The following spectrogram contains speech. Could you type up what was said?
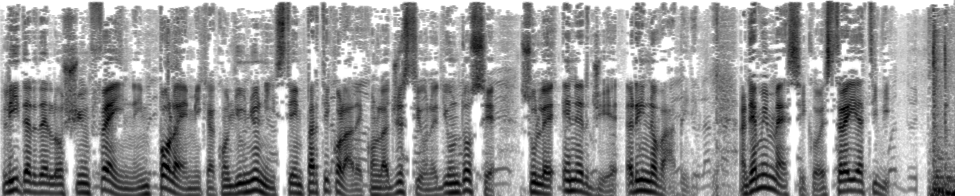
leader dello Sinn Féin, in polemica con gli unionisti e in particolare con la gestione di un dossier sulle energie rinnovabili. Andiamo in Messico, Estrella TV.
